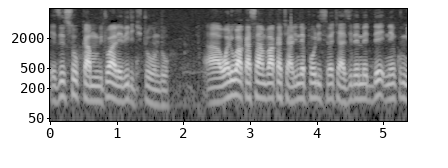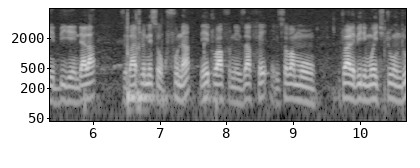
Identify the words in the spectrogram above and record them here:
ezisukka mu mitwalo ebiri kitundu uh, waliwo akasanvu akakyali ne poliisi bakyaziremedde n'enkumi ebbiri endala ze batulemesa okufuna naye twafuna ezaffe ezisoba mu mitwalo ebiri mu ekitundu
